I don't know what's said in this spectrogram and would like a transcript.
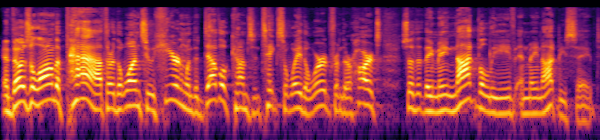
And those along the path are the ones who hear, and when the devil comes and takes away the word from their hearts, so that they may not believe and may not be saved.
